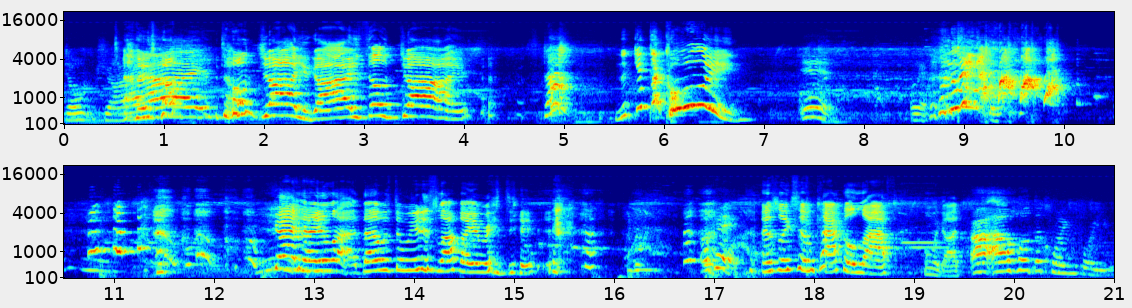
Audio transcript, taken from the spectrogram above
Don't die. don't die, you guys, was laugh I ever did. Okay. It's like some cackle laugh. Oh my god. I- I'll hold the coin for you.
